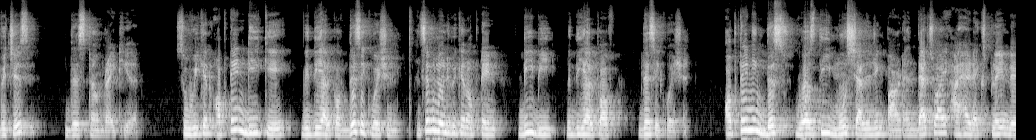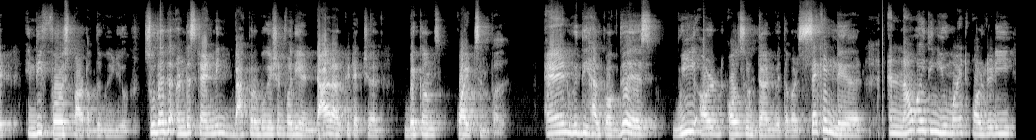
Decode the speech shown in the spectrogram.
which is this term right here. So we can obtain dk with the help of this equation and similarly we can obtain db with the help of this equation. Obtaining this was the most challenging part and that's why I had explained it in the first part of the video so that the understanding backpropagation for the entire architecture becomes quite simple. And with the help of this, we are also done with our second layer and now I think you might already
